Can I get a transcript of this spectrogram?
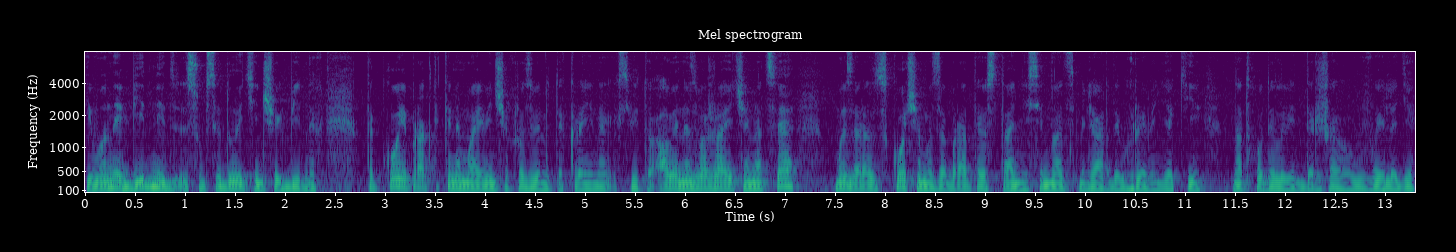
і вони бідні субсидують інших бідних. Такої практики немає в інших розвинутих країнах світу. Але незважаючи на це, ми зараз хочемо забрати останні 17 мільярдів гривень, які надходили від держави у вигляді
